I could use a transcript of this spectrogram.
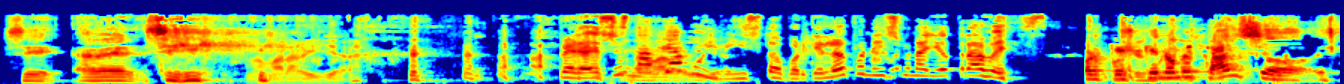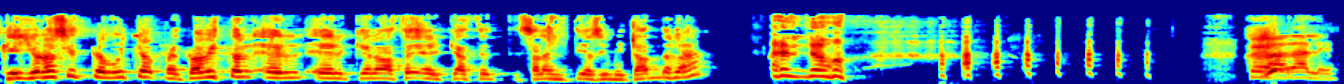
Sí, a ver, sí. Una maravilla. Pero Es eso está ya muy visto, ¿por qué lo ponéis una y otra vez? Porque, Porque es que no me canso, es que yo lo siento mucho, pero tú has visto el, el- el que lo hace, el que hace, salen tíos imitándola. No. Venga, dale,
